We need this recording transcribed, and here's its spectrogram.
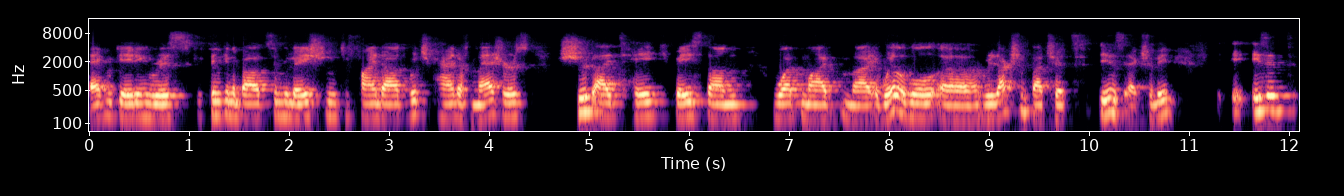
aggregating risk, thinking about simulation to find out which kind of measures should I take based on what my my available uh, reduction budget is actually. Is it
